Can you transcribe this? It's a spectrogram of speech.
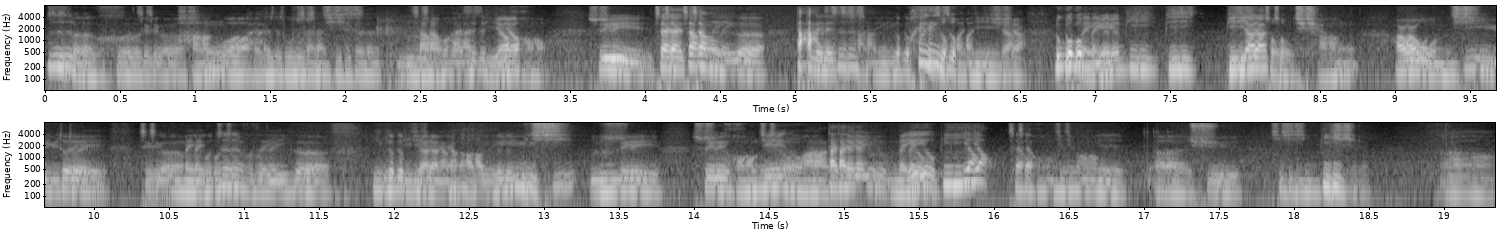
日本和这个韩国还是独善其身，涨幅还是比较好。所以在这样的一个大类市场的一个配置环境下，如果美元比比比较走强，而我们基于对这个美国政府的一个一个比较良好的一个预期，所以所以黄金的话，大家又没有必要在黄金方面呃去进行避险。啊，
